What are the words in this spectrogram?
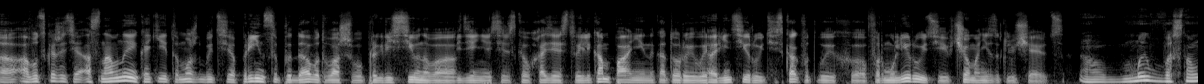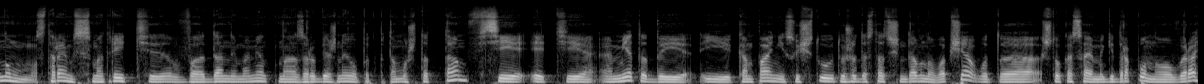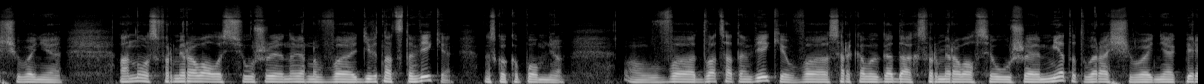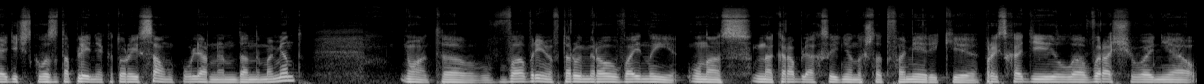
А, а вот скажите, основные какие-то, может быть, принципы, да, вот вашего прогрессивного ведения сельского хозяйства или компании, на которые вы ориентируетесь, как вот вы их э, формулируете и в чем они заключаются? А, мы в основном стараемся смотреть э, в данный момент на зарубежный опыт, потому что там все эти методы и компании существуют уже достаточно давно. Вообще, вот э, что касаемо гидропонного выращивания, оно сформировалось уже, наверное, в XIX веке, насколько помню. В 20 веке, в 40-х годах сформировался уже метод выращивания периодического затопления, который самый популярный на данный момент. Вот. Во время Второй мировой войны у нас на кораблях Соединенных Штатов Америки происходило выращивание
